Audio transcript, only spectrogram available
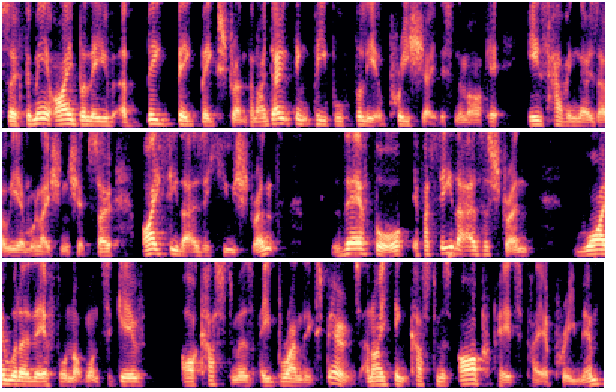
So for me, I believe a big, big, big strength, and I don't think people fully appreciate this in the market, is having those OEM relationships. So I see that as a huge strength. Therefore, if I see that as a strength, why would I therefore not want to give our customers a brand experience? And I think customers are prepared to pay a premium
